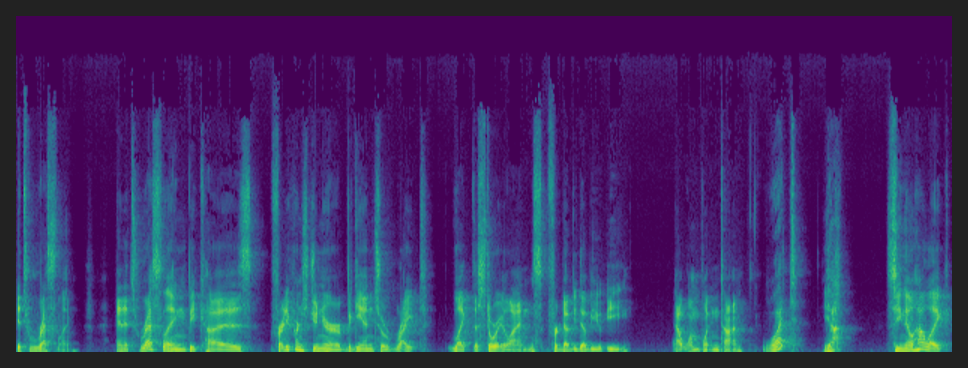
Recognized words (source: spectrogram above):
It's wrestling. And it's wrestling because Freddie Prinze Jr. began to write like the storylines for WWE at one point in time. What? Yeah. So you know how like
